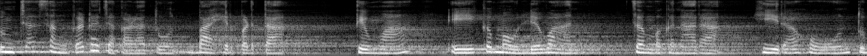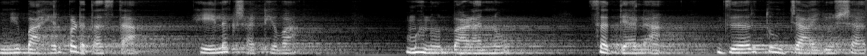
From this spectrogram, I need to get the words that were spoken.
तुमच्या संकटाच्या काळातून बाहेर पडता तेव्हा एक मौल्यवान चमकणारा हिरा होऊन तुम्ही बाहेर पडत असता हे लक्षात ठेवा. म्हणून बाळांनो सध्याला जर तुमच्या आयुष्यात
